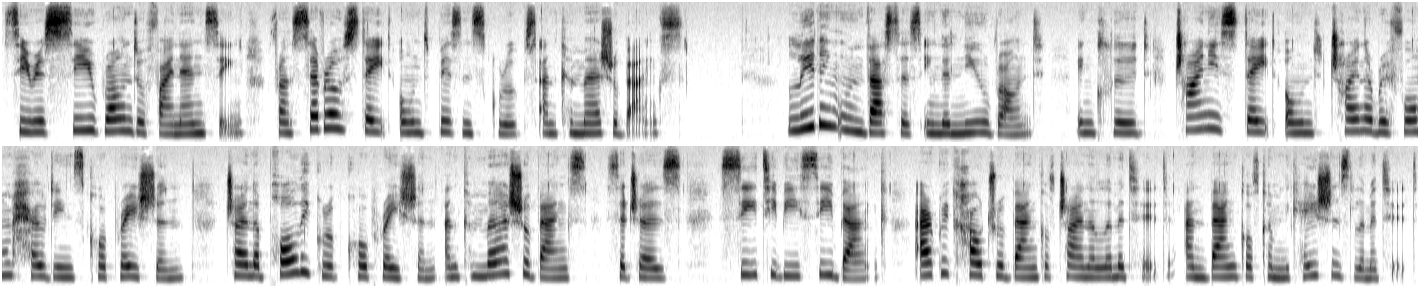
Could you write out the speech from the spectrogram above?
Series C round of financing from several state owned business groups and commercial banks. Leading investors in the new round include Chinese state-owned China Reform Holdings Corporation, China Poly Group Corporation, and commercial banks such as CTBC Bank, Agricultural Bank of China Limited, and Bank of Communications Limited.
